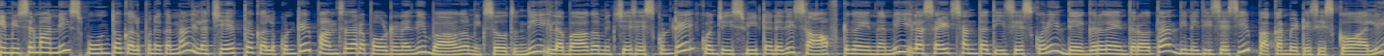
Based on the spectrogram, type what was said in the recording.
ఈ మిశ్రమాన్ని స్పూన్తో కలుపుకునే కన్నా ఇలా చేత్తో కలుపుకుంటే పంచదార పౌడర్ అనేది బాగా మిక్స్ అవుతుంది. ఇలా బాగా మిక్స్ చేసేసుకుంటే కొంచెం ఈ స్వీట్ అనేది సాఫ్ట్గా అయిందండి. ఇలా సైడ్స్ అంతా తీసేసుకొని దగ్గరగా అయిన తర్వాత దీన్ని తీసేసి పక్కన పెట్టేసేసుకోవాలి.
